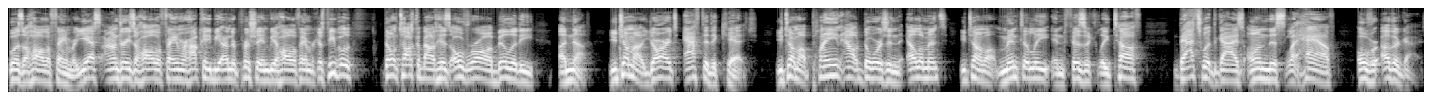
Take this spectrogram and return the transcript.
was a Hall of Famer. Yes, Andre's a Hall of Famer. How could he be underappreciated and be a Hall of Famer? Because people don't talk about his overall ability enough. You're talking about yards after the catch. You're talking about playing outdoors in the elements. You're talking about mentally and physically tough. That's what the guys on this have over other guys.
